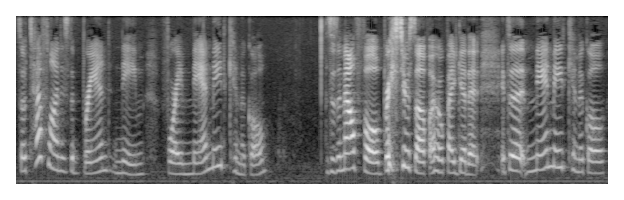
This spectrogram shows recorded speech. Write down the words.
So Teflon is the brand name for a man made chemical. This is a mouthful. Brace yourself. I hope I get it. It's a man made chemical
